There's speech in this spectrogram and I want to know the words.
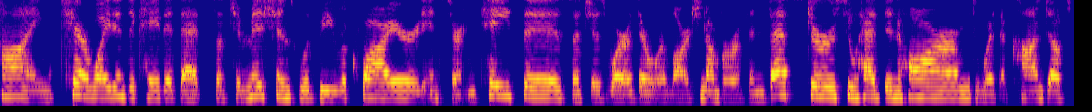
time, Chair White indicated that such admissions would be required in certain cases, such as where there were a large number of investors who had been harmed, where the conduct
